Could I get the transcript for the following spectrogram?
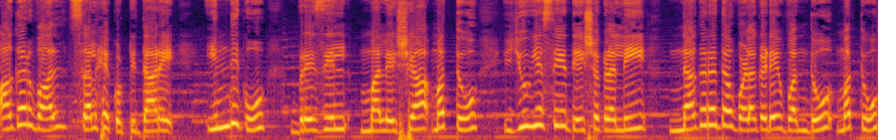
ಅಗರ್ವಾಲ್ ಸಲಹೆ ಕೊಟ್ಟಿದ್ದಾರೆ. ಇಂದಿಗೂ ಬ್ರೆಜಿಲ್, ಮಲೇಷ್ಯಾ ಮತ್ತು ಯುಎಸ್ಎ ದೇಶಗಳಲ್ಲಿ ನಗರದ ಒಳಗಡೆ ಒಂದು ಮತ್ತು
